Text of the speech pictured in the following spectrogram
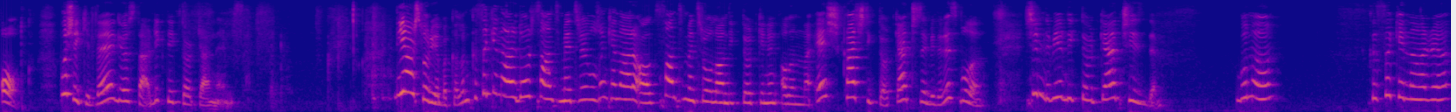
olduk. Bu şekilde gösterdik dikdörtgenlerimizi. Diğer soruya bakalım. Kısa kenarı 4 cm, uzun kenarı 6 cm olan dikdörtgenin alanına eş kaç dikdörtgen çizebiliriz? Bulalım. Şimdi bir dikdörtgen çizdim. Bunun kısa kenarı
